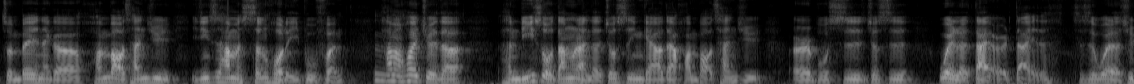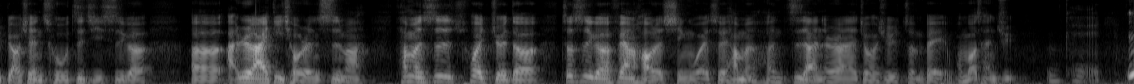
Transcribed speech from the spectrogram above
准备那个环保餐具，已经是他们生活的一部分。他们会觉得很理所当然的，就是应该要带环保餐具，而不是就是为了带而带的，就是为了去表现出自己是个呃热爱地球人士吗？他们是会觉得这是一个非常好的行为，所以他们很自然而然的就会去准备环保餐具。OK，那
